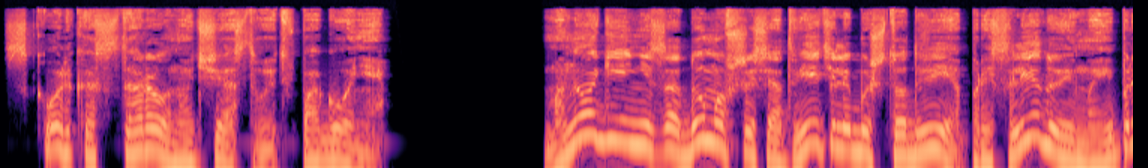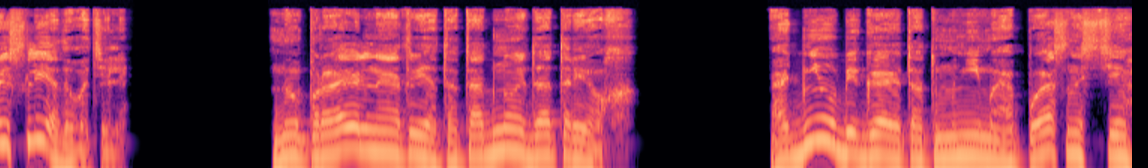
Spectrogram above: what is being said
Сколько сторон участвует в погоне? Многие, не задумавшись, ответили бы, что две — преследуемый и преследователь. Но правильный ответ от одной до трех. Одни убегают от мнимой опасности,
